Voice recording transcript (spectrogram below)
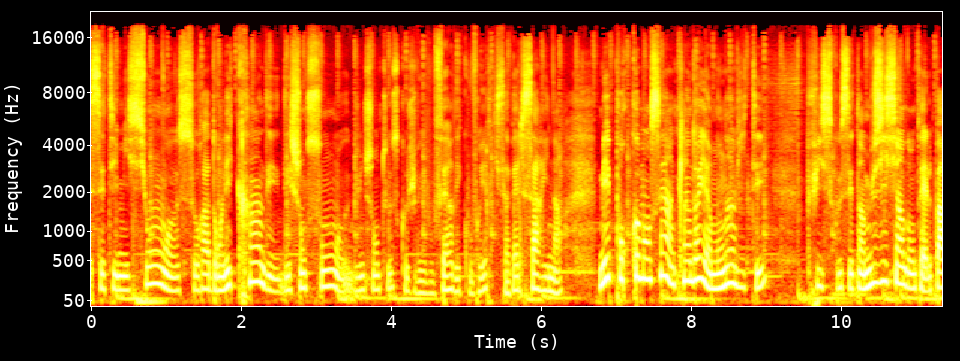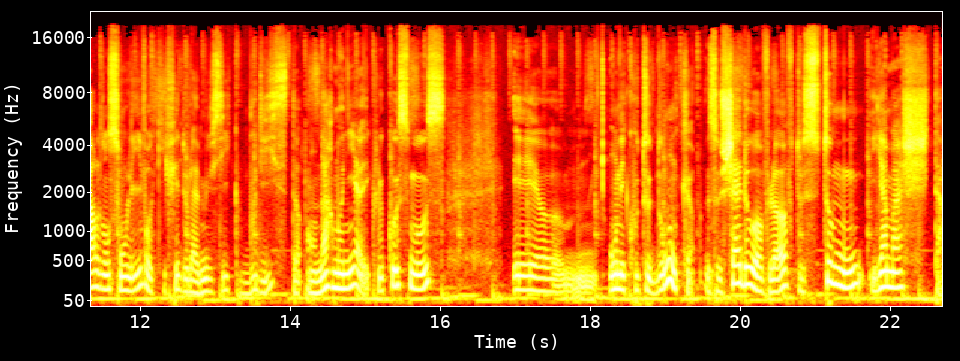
Cette émission euh, sera dans l'écrin des, chansons euh, d'une chanteuse que je vais vous faire découvrir qui s'appelle Sarina. Mais pour commencer, un clin d'œil à mon invité, puisque c'est un musicien dont elle parle dans son livre qui fait de la musique bouddhiste en harmonie avec le cosmos. Et euh, on écoute donc The Shadow of Love de Stomu Yamashita.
